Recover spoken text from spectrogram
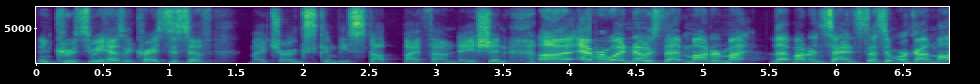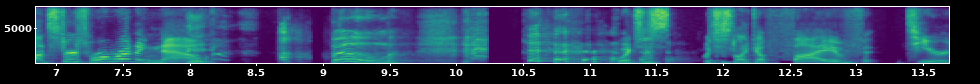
And Kusuri has a crisis of my drugs can be stopped by foundation. Uh, everyone knows that modern that modern science doesn't work on monsters. We're running now, Boom. which is which is like a five tier,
